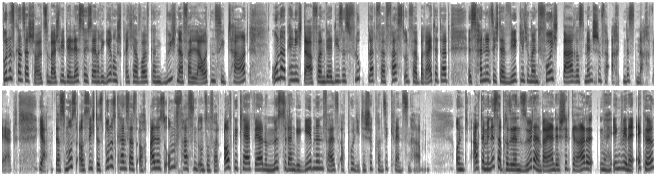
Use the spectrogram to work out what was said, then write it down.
Bundeskanzler Scholz zum Beispiel, der lässt durch seinen Regierungssprecher Wolfgang Büchner verlauten, Zitat, Unabhängig davon, wer dieses Flugblatt verfasst und verbreitet hat, es handelt sich da wirklich um ein furchtbares, menschenverachtendes Nachwerk. Ja, das muss aus Sicht des Bundeskanzlers auch alles umfassend und sofort aufgeklärt werden und müsste dann gegebenenfalls auch politische Konsequenzen haben. Und auch der Ministerpräsident Söder in Bayern, der steht gerade irgendwie in der Ecke.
